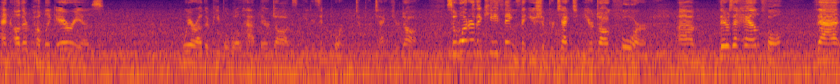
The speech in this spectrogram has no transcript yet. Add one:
and other public areas where other people will have their dogs. It is important to protect your dog. So, what are the key things that you should protect your dog for? Um, there's a handful that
